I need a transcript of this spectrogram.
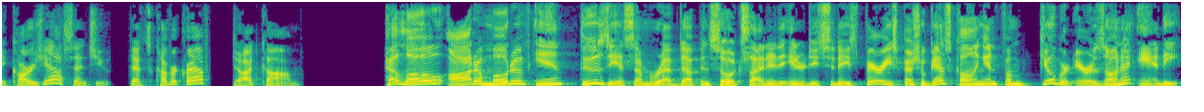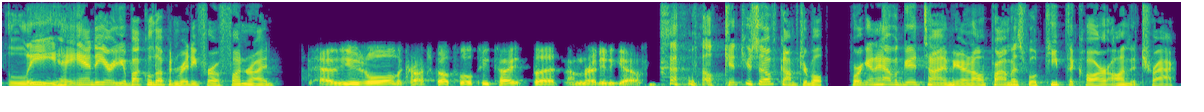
at Cars Yeah sent you. That's covercraft.com. Hello, automotive enthusiasts. I'm revved up and so excited to introduce today's very special guest calling in from Gilbert, Arizona, Andy Lee. Hey, Andy, are you buckled up and ready for a fun ride? As usual, the crotch belt's a little too tight, but I'm ready to go. well, get yourself comfortable. We're going to have a good time here, and I'll promise we'll keep the car on the track.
